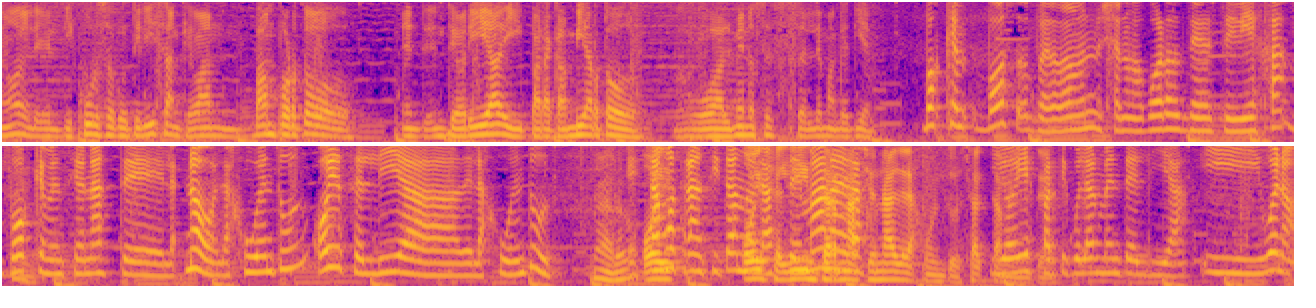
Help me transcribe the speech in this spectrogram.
¿no? El, el discurso que utilizan, que van, van por todo, en, en teoría, y para cambiar todo. O al menos ese es el lema que tienen. Vos que, vos, oh, perdón, ya no me acuerdo, estoy vieja. Vos que mencionaste, la- no, la juventud. Hoy es el día de la juventud. Claro. Estamos Hoy- transitando hoy la es el Día semana de la Internacional de la Juventud, Y exactamente. hoy es particularmente el día. Y bueno,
